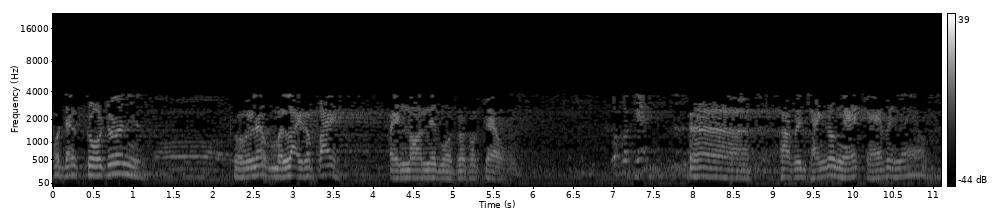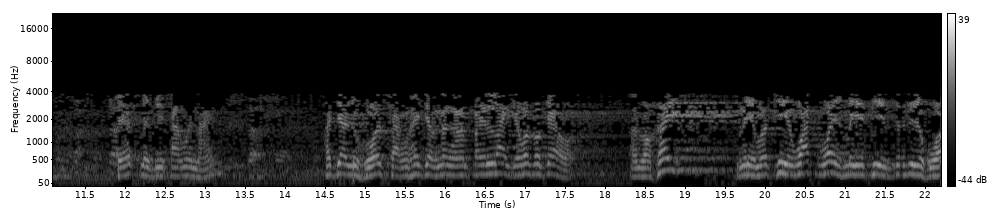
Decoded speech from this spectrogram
พอแดงโกรธแล้วเนี่ย โกรธแล้วมาไล่เขาไป ไปนอนในโบสถ์พระพุทธแก้วถ้าเป็นฉันก็แงแขไปแล้วเทสไม่มีทางไปไหน พระเจ้าอยู่หัวสั่งให้เจ้าพนักงานไปไล่จากวัดพระแก้วท่านบอกเฮ้ยนี่มาที่วัดไว้ไม่ใช่ที่ที่หัว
